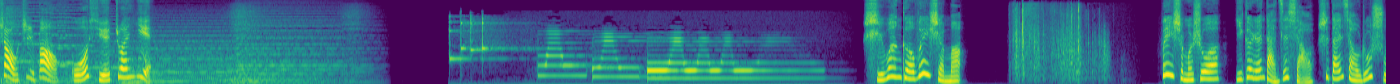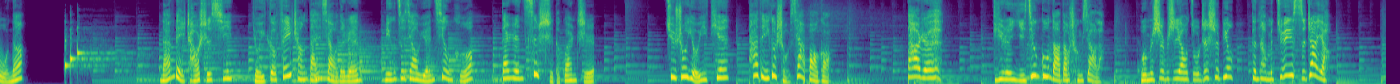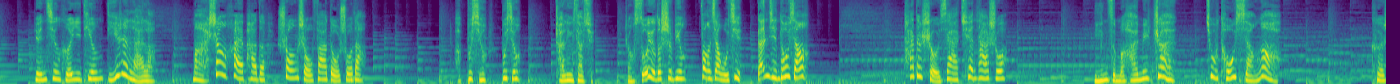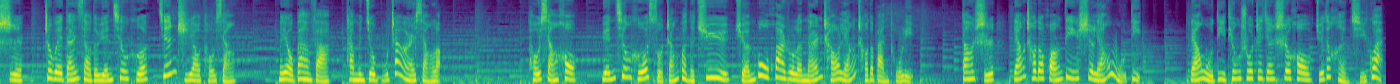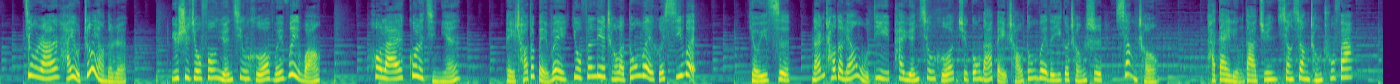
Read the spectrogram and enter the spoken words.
少智报国学专业。十万个为什么？为什么说一个人胆子小是胆小如鼠呢？南北朝时期有一个非常胆小的人，名字叫袁庆和，担任刺史的官职。据说有一天，他的一个手下报告：“大人，敌人已经攻打到城下了，我们是不是要组织士兵跟他们决一死战呀？”袁庆和一听敌人来了，马上害怕的双手发抖，说道：“啊，不行不行，传令下去，让所有的士兵放下武器，赶紧投降。”他的手下劝他说：“您怎么还没战，就投降啊？”可是这位胆小的袁庆和坚持要投降，没有办法，他们就不战而降了。投降后。元庆和所掌管的区域全部划入了南朝、梁朝的版图里。当时梁朝的皇帝是梁武帝。梁武帝听说这件事后，觉得很奇怪，竟然还有这样的人，于是就封元庆和为魏王。后来过了几年，北朝的北魏又分裂成了东魏和西魏。有一次，南朝的梁武帝派元庆和去攻打北朝东魏的一个城市项城。他带领大军向项城出发，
